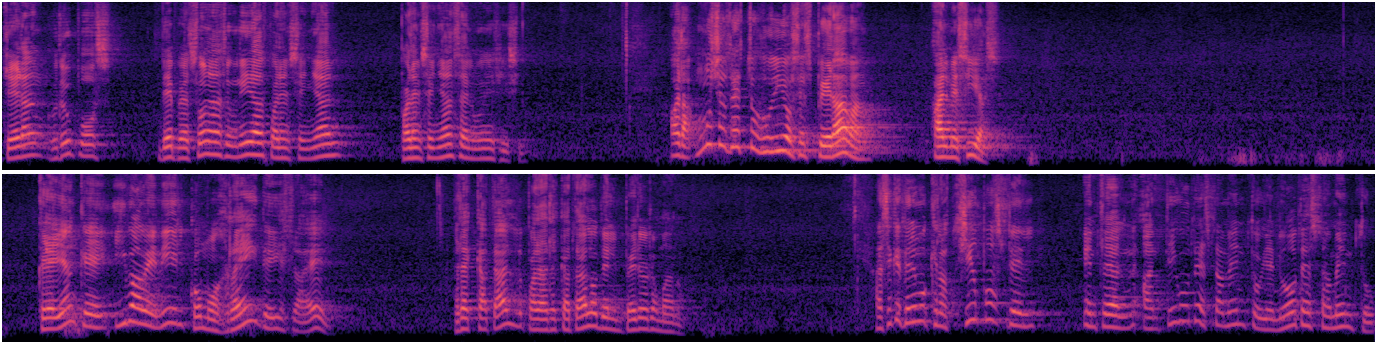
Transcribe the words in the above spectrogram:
que eran grupos de personas reunidas para enseñar para enseñanza en un edificio. Ahora, muchos de estos judíos esperaban al Mesías. Creían que iba a venir como rey de Israel para rescatarlo del imperio romano. Así que tenemos que los tiempos del, entre el Antiguo Testamento y el Nuevo Testamento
